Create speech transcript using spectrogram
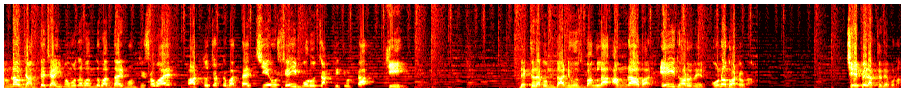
আমরাও জানতে চাই মমতা বন্দ্যোপাধ্যায়ের মন্ত্রিসভায় পার্থ চট্টোপাধ্যায়ের চেয়েও সেই বড় চাকরি চোরটা কে? দেখতে থাকুন দা নিউজ বাংলা, আমরা আবার এই ধরনের কোনো ঘটনা চেপে রাখতে দেব না।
